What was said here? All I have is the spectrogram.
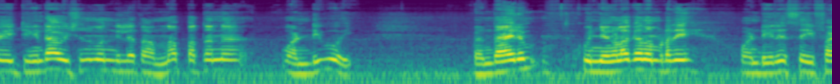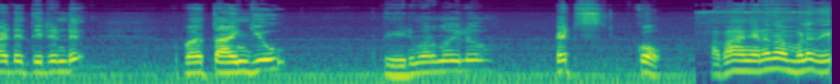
വെയിറ്റിങ്ങിന്റെ ആവശ്യമൊന്നും വന്നില്ല. തന്നപ്പം തന്നെ വണ്ടി പോയി. അപ്പം എന്തായാലും കുഞ്ഞുങ്ങളൊക്കെ നമ്മുടെ വണ്ടിയിൽ സേഫായിട്ട് എത്തിയിട്ടുണ്ട്. അപ്പോൾ താങ്ക് യു പേര് മറന്നുപോയല്ലോ. പെറ്റ്സ് കോ അപ്പം അങ്ങനെ നമ്മളിത്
